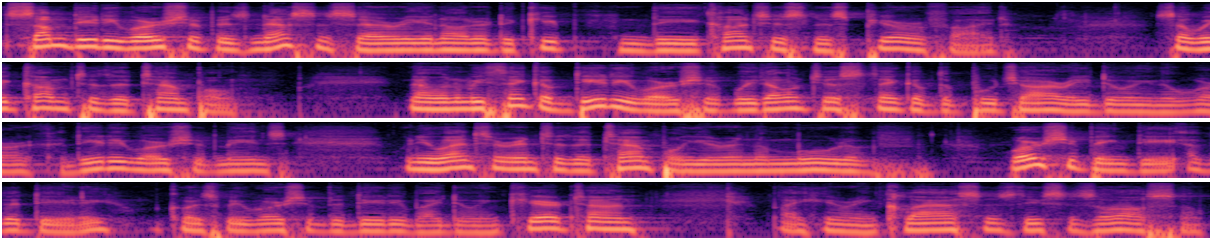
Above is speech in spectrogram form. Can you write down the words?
some deity worship is necessary in order to keep the consciousness purified. So we come to the temple. Now, when we think of deity worship, we don't just think of the pujari doing the work. Deity worship means when you enter into the temple, you're in the mood of worshiping of the deity, course, we worship the deity by doing kirtan, by hearing classes, this is also.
